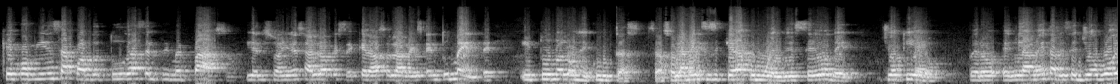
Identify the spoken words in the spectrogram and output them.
que comienza cuando tú das el primer paso y el sueño es algo que se queda solamente en tu mente y tú no lo ejecutas. O sea, solamente se queda como el deseo de yo quiero, pero en la meta dice yo voy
